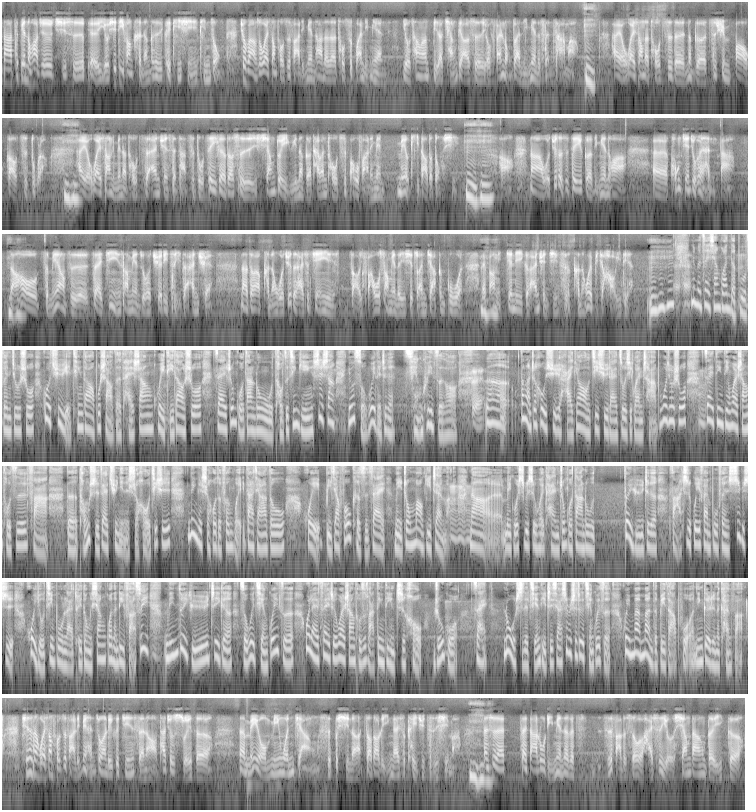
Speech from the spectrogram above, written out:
那这边的话，就是其实呃，有些地方可能可是可以提醒听众，就比方说外商投资法里面，它的投资管里面有常常比较强调的是有反垄断里面的审查嘛，嗯。还有外商的投资的那个资讯报告制度了，嗯，还有外商里面的投资安全审查制度，这一个都是相对于那个台湾投资保护法里面没有提到的东西。嗯哼，好，那我觉得是这一个里面的话，呃，空间就会很大。然后怎么样子在经营上面如何确立自己的安全，那的话可能我觉得还是建议找法务上面的一些专家跟顾问来帮你建立一个安全机制，可能会比较好一点。嗯哼哼，那么在相关的部分，就是说，过去也听到不少的台商会提到说，在中国大陆投资经营，事实上有所谓的这个潜规则哦。对，那当然，这后续还要继续来做一些观察。不过，就是说，在订定外商投资法的同时，在去年的时候，其实那个时候的氛围，大家都会比较 focus 在美中贸易战嘛。那呃美国是不是会看中国大陆？对于这个法制规范部分，是不是会有进步来推动相关的立法？所以，您对于这个所谓潜规则，未来在这个外商投资法定定之后，如果在落实的前提之下，是不是这个潜规则会慢慢的被打破？您个人的看法？其实在，外商投资法里面很重要的一个精神哦，它就是所谓的，那没有明文讲是不行的，照道理应该是可以去执行嘛。嗯。但是呢，在大陆里面，这个执执法的时候，还是有相当的一个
